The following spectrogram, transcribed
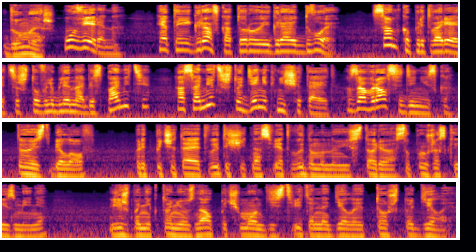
Думаешь? Уверена. Это игра, в которую играют двое. Самка притворяется, что влюблена без памяти, а самец, что денег не считает. Заврался Дениска. То есть Белов предпочитает вытащить на свет выдуманную историю о супружеской измене, лишь бы никто не узнал, почему он действительно делает то, что делает.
